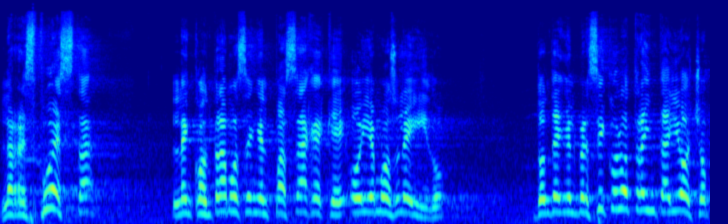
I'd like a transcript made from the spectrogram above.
La respuesta la encontramos en el pasaje que hoy hemos leído, donde en el versículo 38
